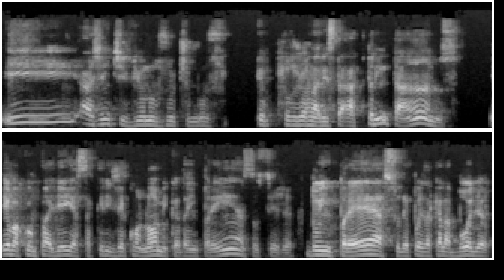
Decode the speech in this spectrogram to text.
E a gente viu nos últimos. Eu sou jornalista há 30 anos, eu acompanhei essa crise econômica da imprensa, ou seja, do impresso, depois aquela bolha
